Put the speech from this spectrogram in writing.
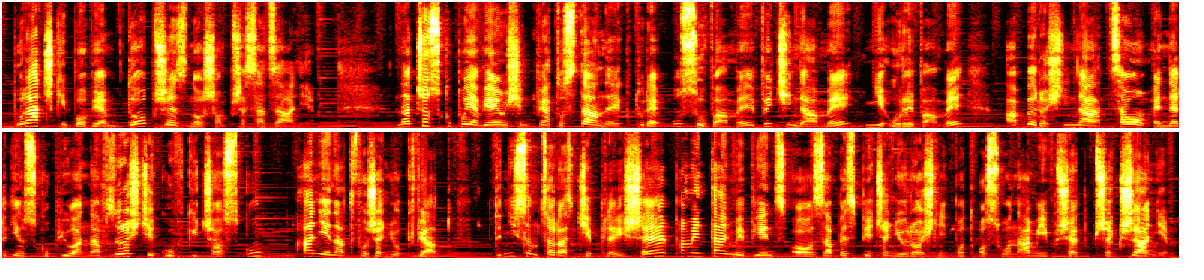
Buraczki bowiem dobrze znoszą przesadzanie. Na czosku pojawiają się kwiatostany, które usuwamy, wycinamy, nie urywamy, aby roślina całą energię skupiła na wzroście główki czosnku, a nie na tworzeniu kwiatów. Dni są coraz cieplejsze, pamiętajmy więc o zabezpieczeniu roślin pod osłonami przed przegrzaniem.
